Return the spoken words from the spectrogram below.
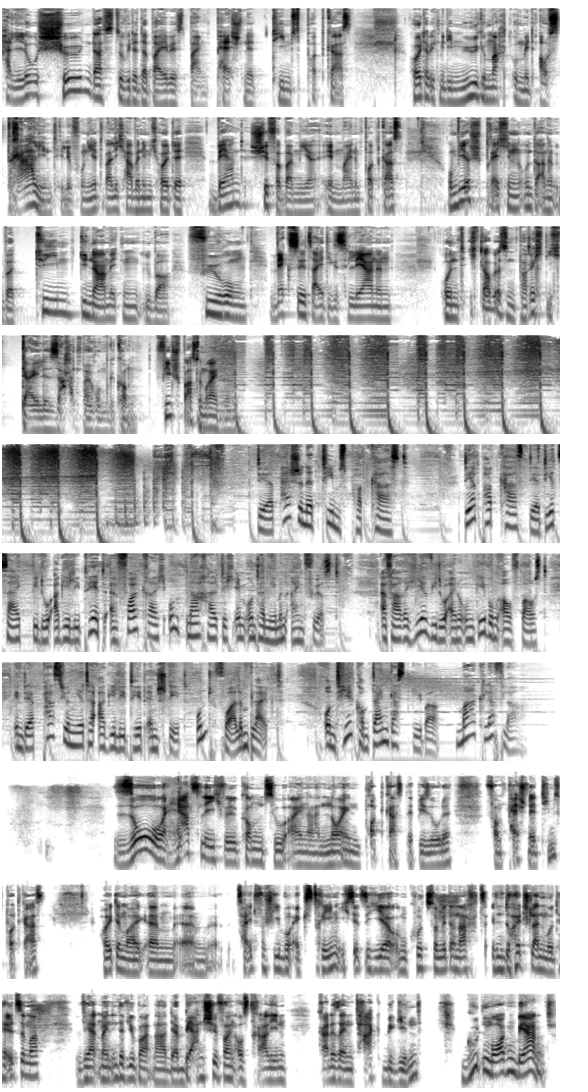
Hallo, schön, dass du wieder dabei bist beim Passionate Teams Podcast. Heute habe ich mir die Mühe gemacht und mit Australien telefoniert, weil ich habe nämlich heute Bernd Schiffer bei mir in meinem Podcast und wir sprechen unter anderem über Teamdynamiken, über Führung, wechselseitiges Lernen und ich glaube, es sind ein paar richtig geile Sachen bei rumgekommen. Viel Spaß beim Reinhören. Der Passionate Teams Podcast. Der Podcast, der dir zeigt, wie du Agilität erfolgreich und nachhaltig im Unternehmen einführst. Erfahre hier, wie du eine Umgebung aufbaust, in der passionierte Agilität entsteht und vor allem bleibt. Und hier kommt dein Gastgeber, Marc Löffler. So, herzlich willkommen zu einer neuen Podcast-Episode vom Passionate Teams Podcast heute mal ähm, ähm, Zeitverschiebung extrem. Ich sitze hier um kurz vor Mitternacht in Deutschland im Hotelzimmer, während mein Interviewpartner, der Bernd Schiffer in Australien, gerade seinen Tag beginnt. Guten Morgen, Bernd.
